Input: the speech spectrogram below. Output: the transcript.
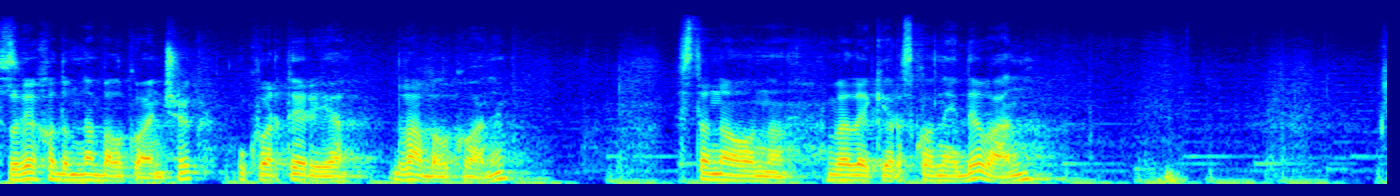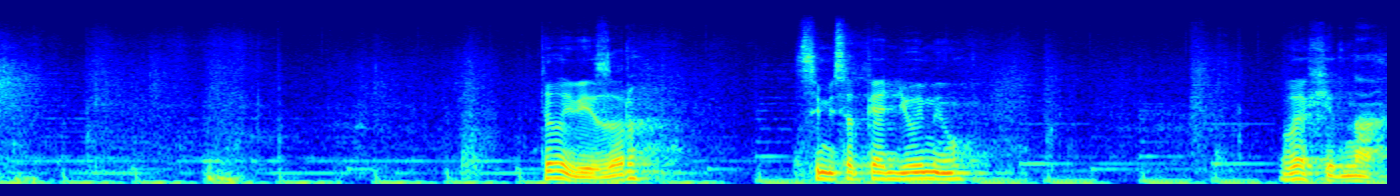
з виходом на балкончик. У квартирі є два балкони. Встановлено великий розкладний диван. Телевізор 75 дюймів. Вихід на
